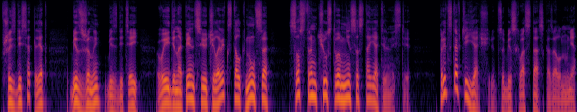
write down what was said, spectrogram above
В 60 лет, без жены, без детей, выйдя на пенсию, человек столкнулся с острым чувством несостоятельности. «Представьте ящерицу без хвоста», — сказал он мне,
